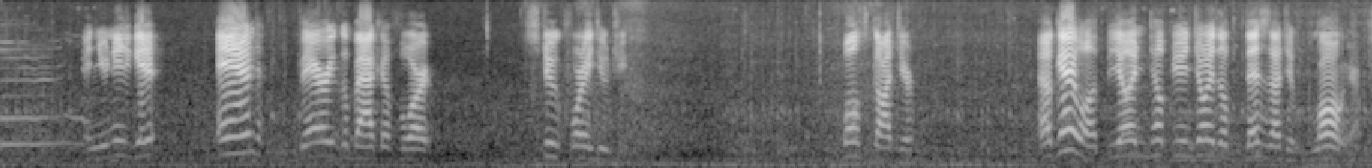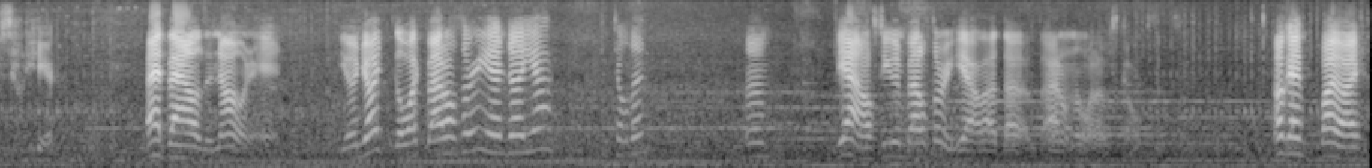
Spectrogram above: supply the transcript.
And you need to get it. And very good back and forth. Stuke 42G. Both got here. Okay, well, if hope you enjoyed the. This is actually a long episode here. That battle did not want to end. If you enjoyed? Go watch Battle 3, and uh, yeah. Until then, um, yeah, I'll see you in Battle 3. Yeah, that, that, I don't know what I was called. Okay, bye bye.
